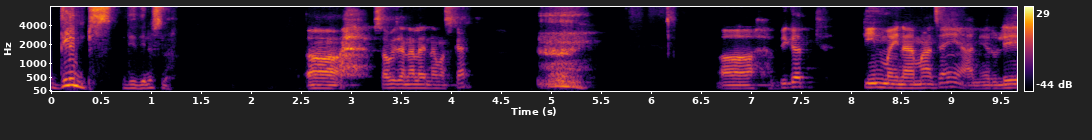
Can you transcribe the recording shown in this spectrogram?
ग्लिम्प्स दिइदिनुहोस् न। सबैजनालाई नमस्कार। विगत तिन महिनामा चाहिँ हामीहरूले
